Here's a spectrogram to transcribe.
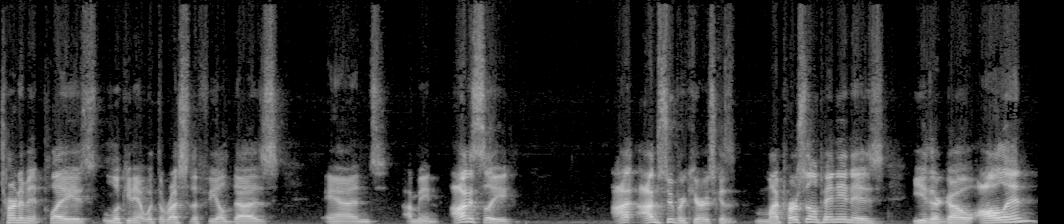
tournament play is looking at what the rest of the field does, and I mean, honestly, I, I'm super curious because my personal opinion is either go all in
